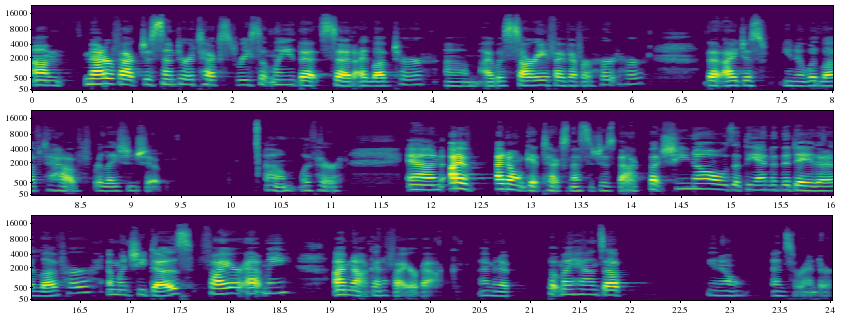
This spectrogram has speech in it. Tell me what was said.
Um, matter of fact, just sent her a text recently that said I loved her. Um, I was sorry if I've ever hurt her that I just, you know, would love to have relationship um, with her. And I I don't get text messages back, but she knows at the end of the day that I love her. And when she does fire at me, I'm not going to fire back. I'm going to put my hands up, you know, and surrender.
